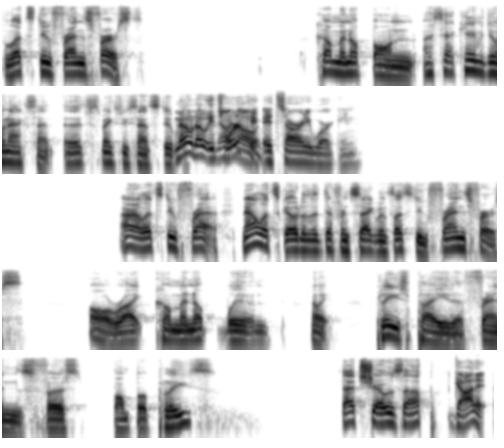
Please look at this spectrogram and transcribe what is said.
Let's do friends first. Coming up on, I say I can't even do an accent. Uh, it just makes me sound stupid. No, no, it's no, working. no, it's already working. All right, let's do friend. Now let's go to the different segments. Let's do friends first. All right, coming up with. No, wait. Please play the friends first bumper, please. That shows up. Got it.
